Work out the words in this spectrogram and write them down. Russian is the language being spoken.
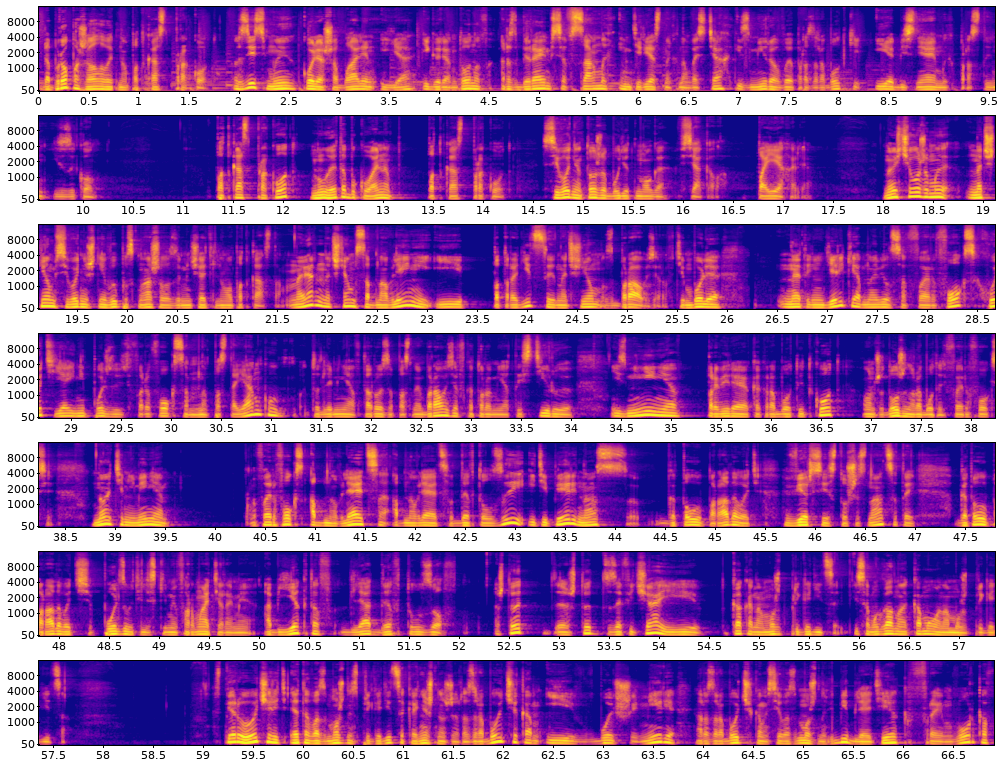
Добро пожаловать на подкаст про код. Здесь мы, Коля Шабалин и я, Игорь Антонов, разбираемся в самых интересных новостях из мира веб-разработки и объясняем их простым языком. Подкаст про код? Ну, это буквально подкаст про код. Сегодня тоже будет много всякого. Поехали! Но из чего же мы начнем сегодняшний выпуск нашего замечательного подкаста? Наверное, начнем с обновлений и по традиции начнем с браузеров. Тем более на этой недельке обновился Firefox, хоть я и не пользуюсь Firefox на постоянку, это для меня второй запасной браузер, в котором я тестирую изменения, проверяю, как работает код, он же должен работать в Firefox. Но, тем не менее, Firefox обновляется, обновляются DevTools, и теперь нас готовы порадовать в версии 116, готовы порадовать пользовательскими форматерами объектов для DevTools. Что это, что это за фича и как она может пригодиться? И самое главное, кому она может пригодиться? В первую очередь, это возможность пригодиться, конечно же, разработчикам и в большей мере разработчикам всевозможных библиотек, фреймворков,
